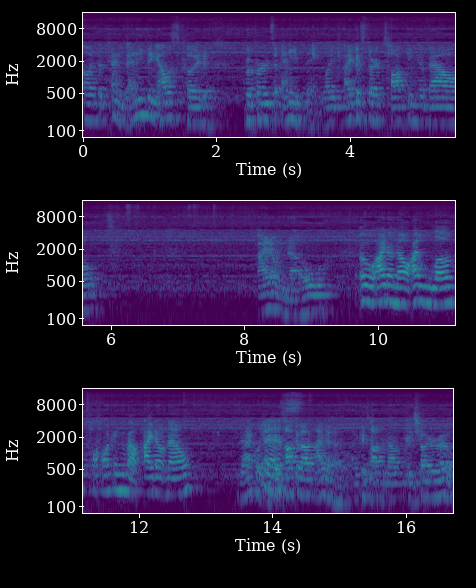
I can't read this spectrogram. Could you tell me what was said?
Oh, it depends. Anything else could refer to anything. Like, I could start talking about. I don't know. Oh, I don't know. I love talking about I don't know. Exactly. I could talk about Idaho. I could talk about the Charter Oak.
